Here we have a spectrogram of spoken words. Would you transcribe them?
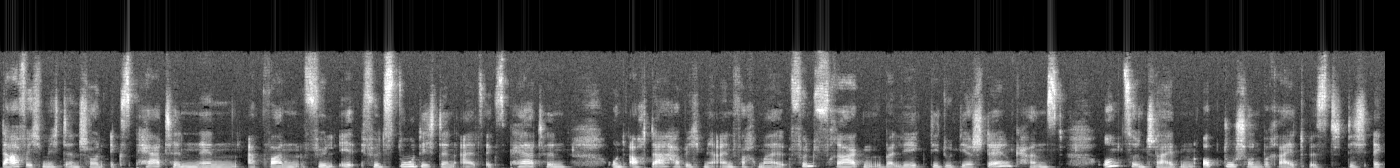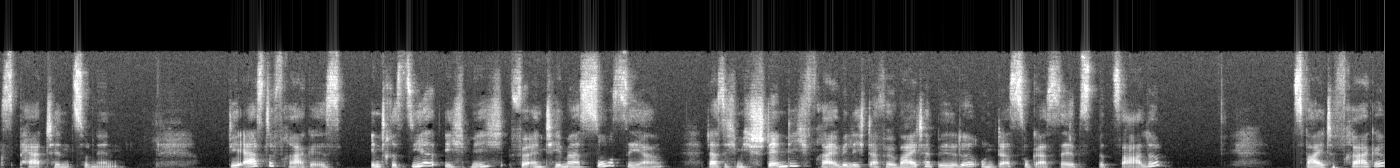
darf ich mich denn schon Expertin nennen? Ab wann fühl, fühlst du dich denn als Expertin? Und auch da habe ich mir einfach mal fünf Fragen überlegt, die du dir stellen kannst, um zu entscheiden, ob du schon bereit bist, dich Expertin zu nennen. Die erste Frage ist, interessiere ich mich für ein Thema so sehr, dass ich mich ständig freiwillig dafür weiterbilde und das sogar selbst bezahle? Zweite Frage,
